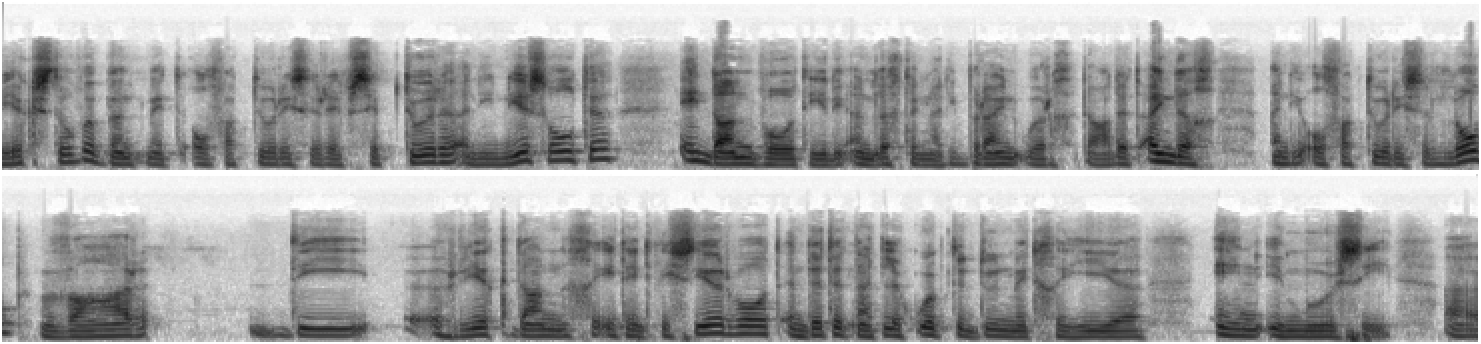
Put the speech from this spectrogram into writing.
Reukstowwe bind met olfaktoriese reseptore in die neusholte en dan word hierdie inligting na die brein oorgedra. Dit eindig in die olfaktoriese lob waar die reuk dan geïdentifiseer word en dit het natuurlik ook te doen met geheue en emosie. Uh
